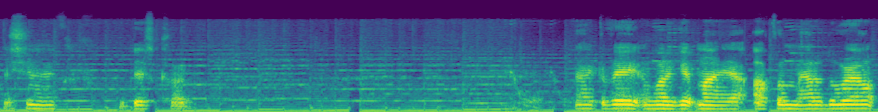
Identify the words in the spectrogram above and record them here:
Position this card. Activate, I'm gonna get my uh, Aqua Matador out,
